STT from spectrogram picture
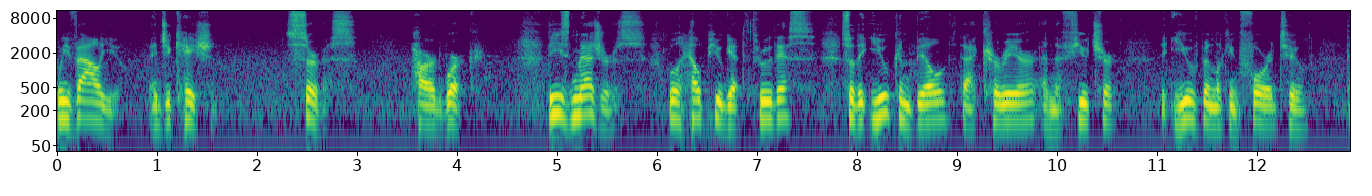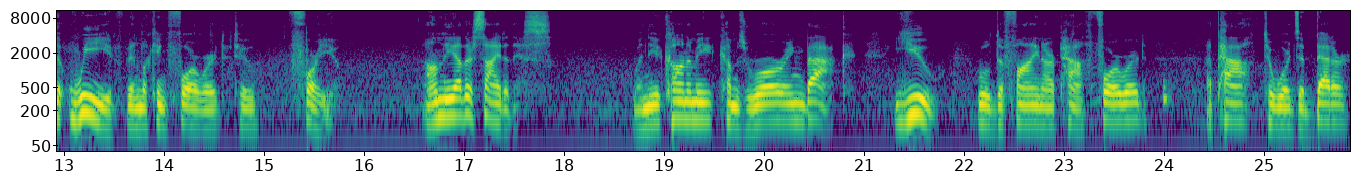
We value education, service, hard work. These measures will help you get through this so that you can build that career and the future that you've been looking forward to, that we've been looking forward to for you. On the other side of this, when the economy comes roaring back, you will define our path forward, a path towards a better,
